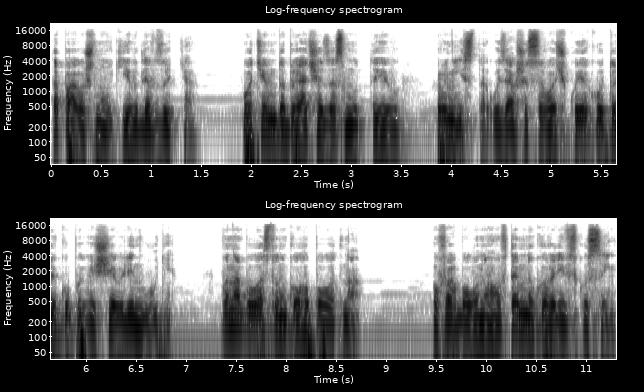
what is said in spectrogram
та пару шнурків для взуття. Потім добряче засмутив хроніста, узявши сорочку, яку той купив іще в Лінвуді. Вона була з тонкого полотна, пофарбованого в темну королівську синь,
